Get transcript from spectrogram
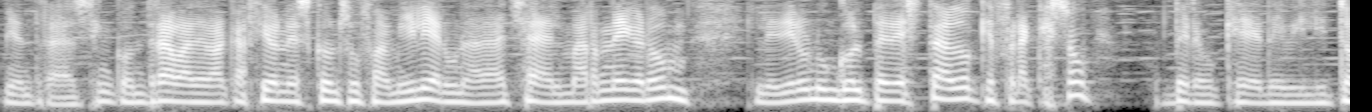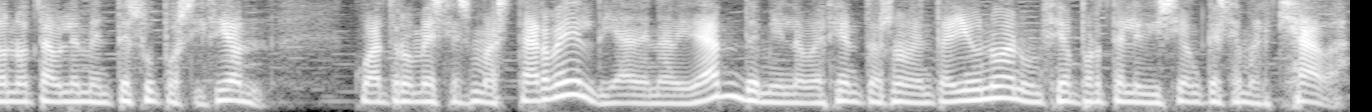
mientras se encontraba de vacaciones con su familia en una dacha del Mar Negro, le dieron un golpe de Estado que fracasó, pero que debilitó notablemente su posición. Cuatro meses más tarde, el día de Navidad de 1991, anunció por televisión que se marchaba.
